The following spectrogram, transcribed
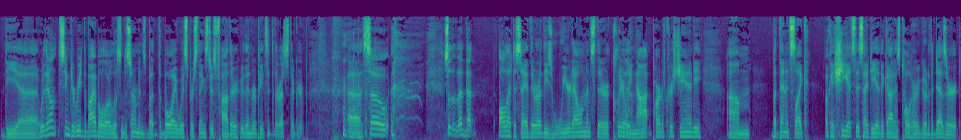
the uh, where they don't seem to read the Bible or listen to sermons, but the boy whispers things to his father, who then repeats it to the rest of the group. Uh, so, so that, that all that to say, there are these weird elements that are clearly Yeah. not part of Christianity. Um, but then it's like, okay, she gets this idea that God has told her to go to the desert.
